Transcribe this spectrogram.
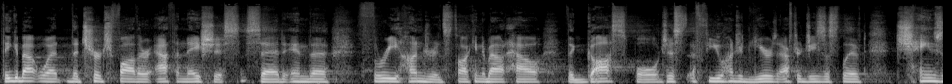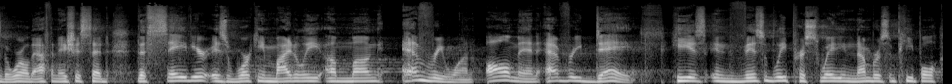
Think about what the church father Athanasius said in the 300s, talking about how the gospel, just a few hundred years after Jesus lived, changed the world. Athanasius said, The Savior is working mightily among everyone, all men, every day. He is invisibly persuading numbers of people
